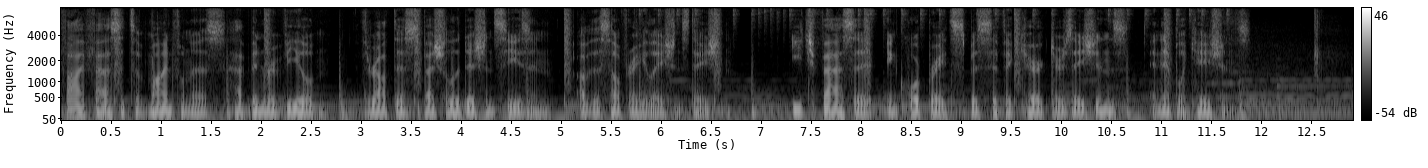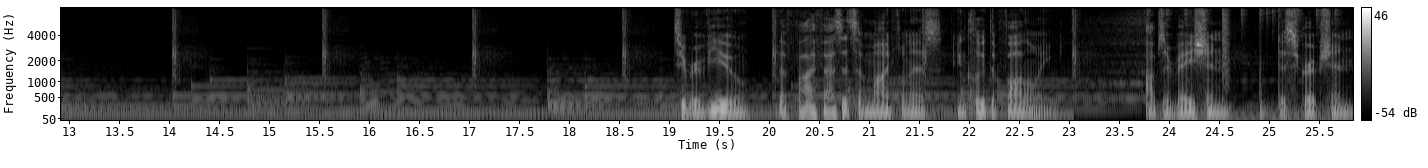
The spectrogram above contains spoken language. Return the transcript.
Five facets of mindfulness have been revealed throughout this special edition season of the Self Regulation Station. Each facet incorporates specific characterizations and implications. To review, the five facets of mindfulness include the following observation, description,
